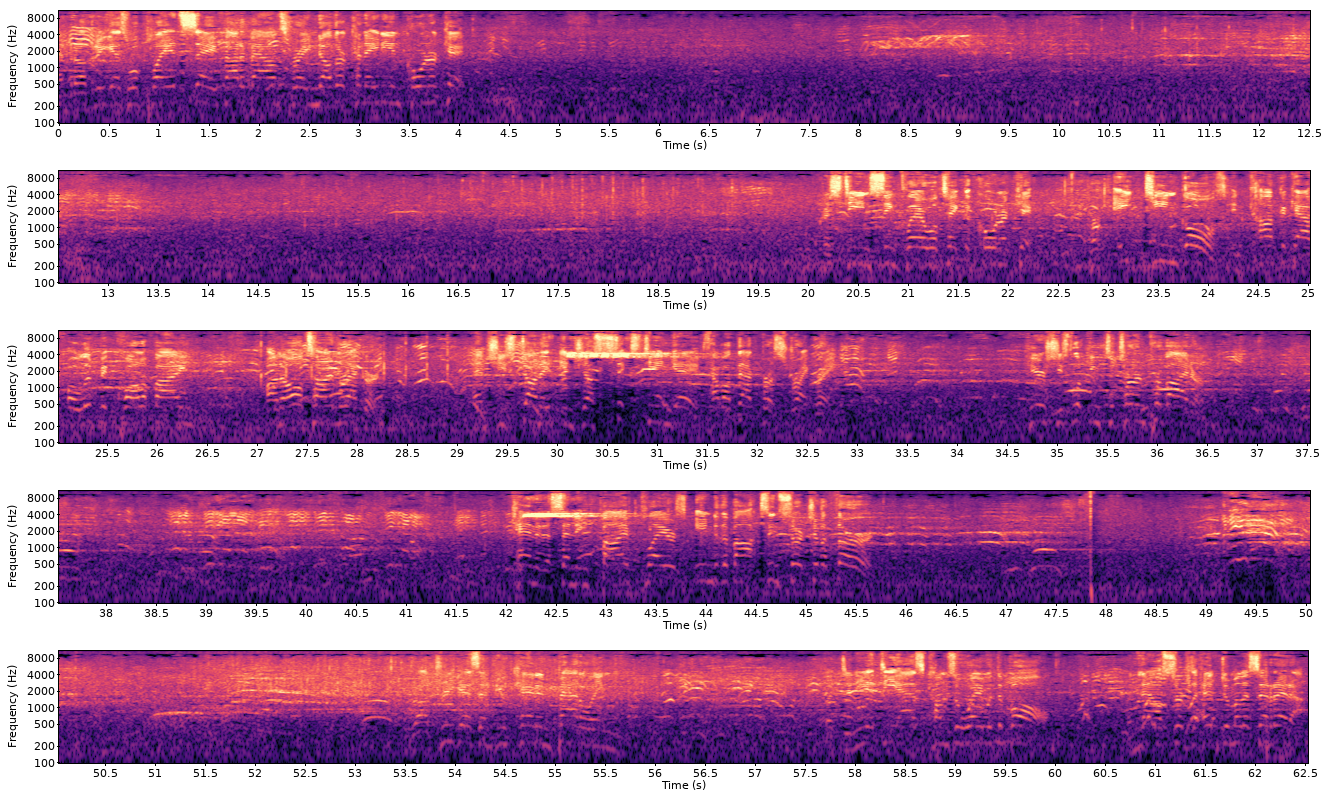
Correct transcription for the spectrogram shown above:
And Rodriguez will play it safe out of bounds for another Canadian corner kick. Christine Sinclair will take the corner kick. Her 18 goals in CONCACAF Olympic qualifying, an all-time record. And she's done it in just 16 games. How about that for a strike rate? Here she's looking to turn provider. Canada sending five players into the box in search of a third. Rodriguez and Buchanan battling. But Dinnia Diaz comes away with the ball. And now serves ahead to Melissa Herrera.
